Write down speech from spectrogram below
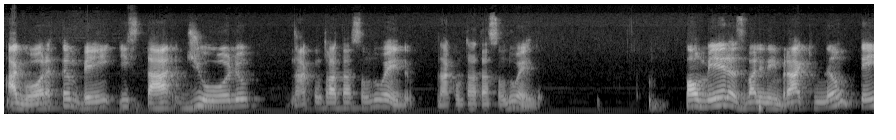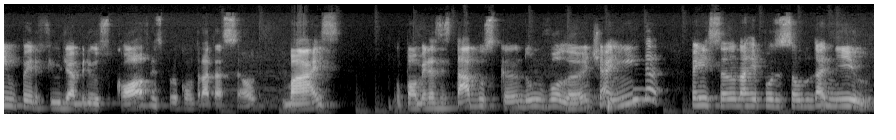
agora também está de olho na contratação do Wendel. Na contratação do Wendel. Palmeiras, vale lembrar que não tem um perfil de abrir os cofres por contratação, mas o Palmeiras está buscando um volante ainda pensando na reposição do Danilo,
